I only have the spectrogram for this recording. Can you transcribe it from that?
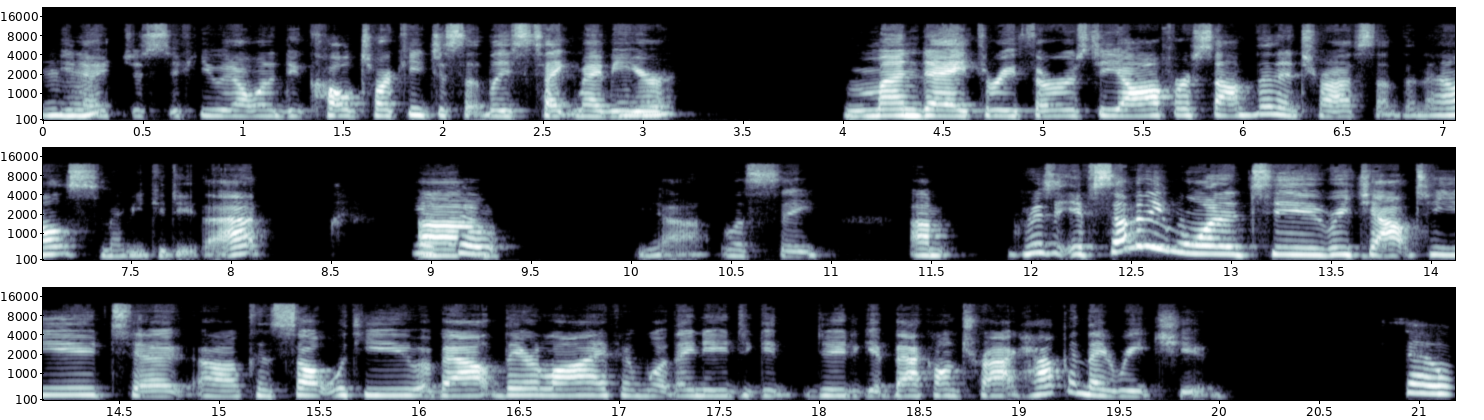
mm-hmm. you know, just if you don't want to do cold turkey, just at least take maybe mm-hmm. your Monday through Thursday off or something and try something else. Maybe you could do that. Yeah, so um, yeah, let's see. Um, Chrissie, if somebody wanted to reach out to you to uh, consult with you about their life and what they need to get do to get back on track, how can they reach you? So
